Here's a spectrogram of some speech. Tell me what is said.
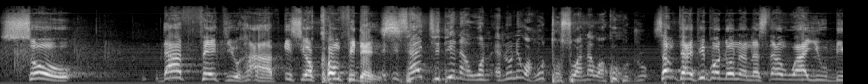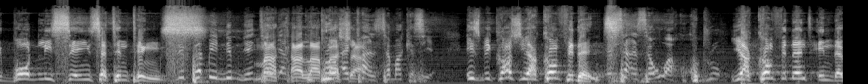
So that faith you have is your confidence. saa gyidie na wɔn ɛno ne w'ahotɔ so ana w'akokoduro Sometimes people don't understand why you be boldly saying certain things. Nipa bi nim nea nti ɛde akokoduro Makalabasha. ɛka nsɛm akɛseɛ It's because you are confident. siane sɛ wowɔ akokoduro You are confident in the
